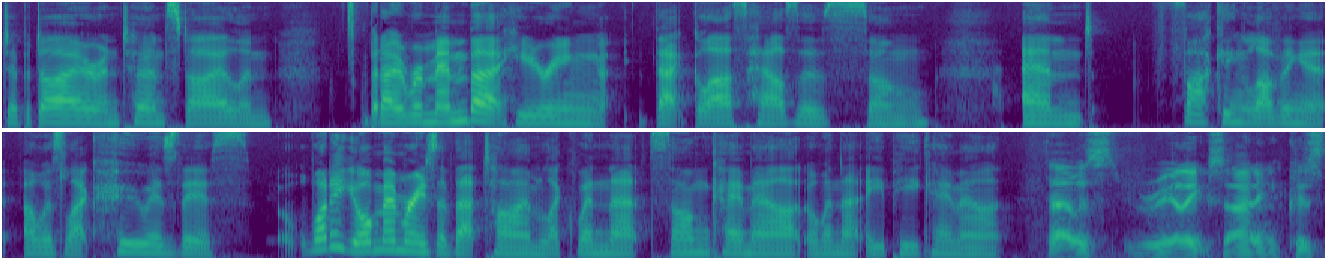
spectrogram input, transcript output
Jebediah and Turnstyle and but I remember hearing that Glass Houses song and fucking loving it. I was like, who is this? What are your memories of that time? Like when that song came out or when that EP came out? That was really exciting because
